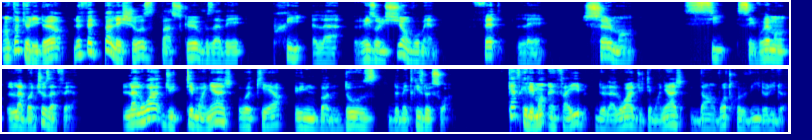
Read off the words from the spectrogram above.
En tant que leader, ne faites pas les choses parce que vous avez pris la résolution vous-même. Faites-les seulement si c'est vraiment la bonne chose à faire. La loi du témoignage requiert une bonne dose de maîtrise de soi. Quatre éléments infaillibles de la loi du témoignage dans votre vie de leader.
